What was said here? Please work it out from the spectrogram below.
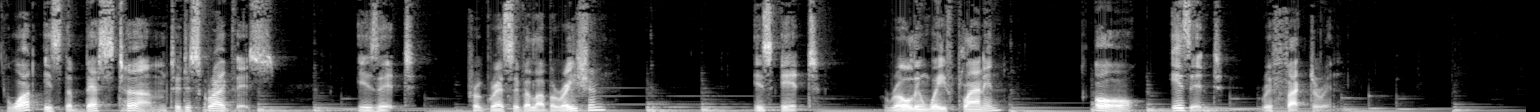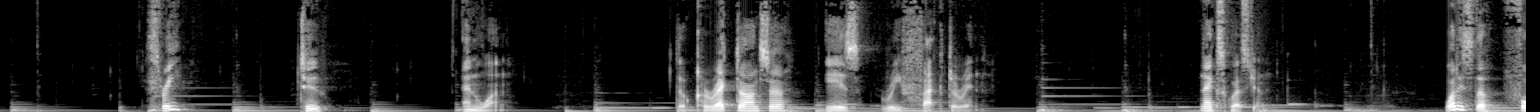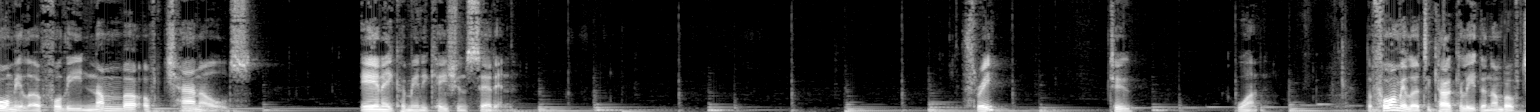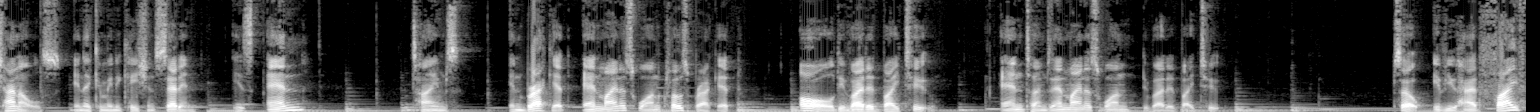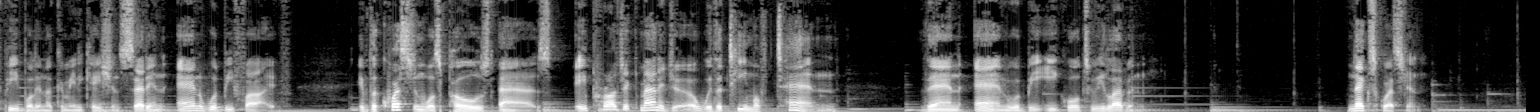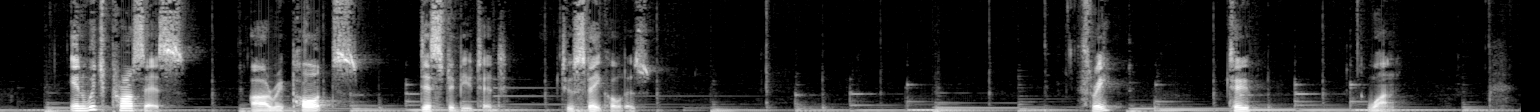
What is the best term to describe this? Is it progressive elaboration? Is it rolling wave planning? Or is it refactoring? Three, two, and one. The correct answer is refactoring. Next question. What is the formula for the number of channels in a communication setting? Three, two, one. The formula to calculate the number of channels in a communication setting is n times in bracket n minus 1 close bracket all divided by 2. N times n minus 1 divided by 2. So, if you had 5 people in a communication setting, n would be 5. If the question was posed as a project manager with a team of 10 then n would be equal to 11. Next question. In which process are reports distributed to stakeholders? Three, two, one.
